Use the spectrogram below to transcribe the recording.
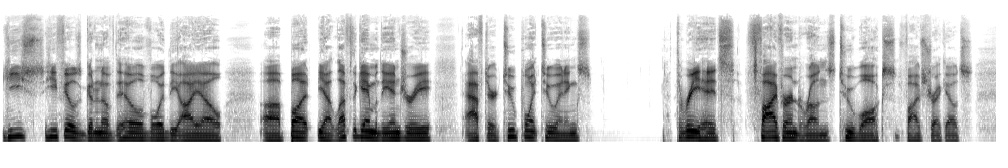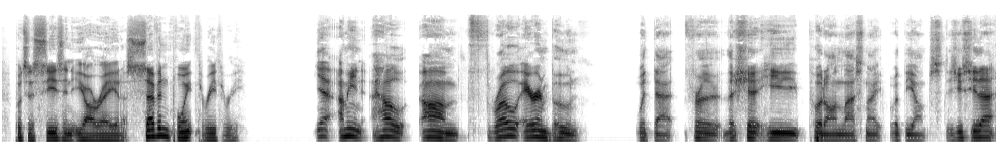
he's he feels good enough that he'll avoid the IL. Uh, but yeah, left the game with the injury after 2.2 innings, three hits, five earned runs, two walks, five strikeouts, puts his season ERA at a 7.33. Yeah, I mean, how um throw Aaron Boone with that for the shit he put on last night with the umps. Did you see that?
